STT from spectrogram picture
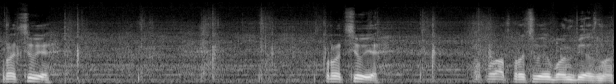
працює. Працює. Апарат працює бомбезно.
